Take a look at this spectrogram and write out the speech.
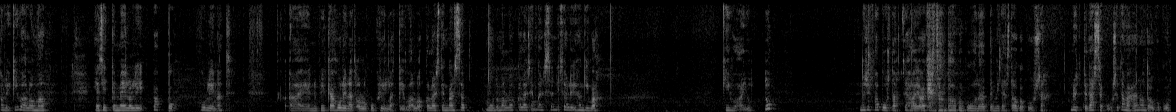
Oli kiva loma. Ja sitten meillä oli pappuhulinat. Ai, ei nyt mitkään hulinat ollut, kun grillattiin vaan luokkalaisten kanssa, muutaman luokkalaisen kanssa, niin se oli ihan kiva, kiva juttu. No sit vapusta, sehän on jo oikeastaan toukokuuta, että mitäs toukokuussa. Nyt tässä kuussa, tämähän on toukokuu.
